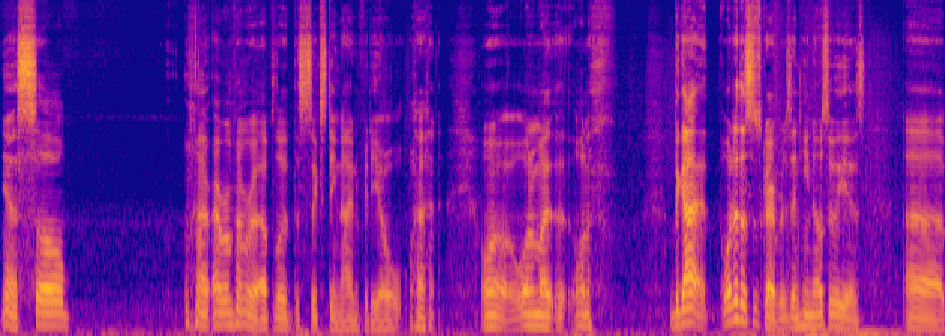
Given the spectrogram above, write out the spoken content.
Yes, so I, I remember I uploaded the 69 video. one of my one of the guy, one of the subscribers, and he knows who he is. Uh,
